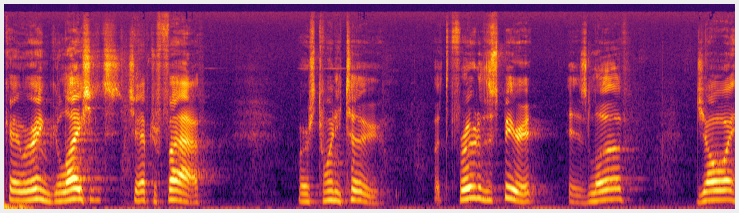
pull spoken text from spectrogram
Okay, we're in Galatians chapter 5, verse 22. But the fruit of the Spirit is love, joy,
